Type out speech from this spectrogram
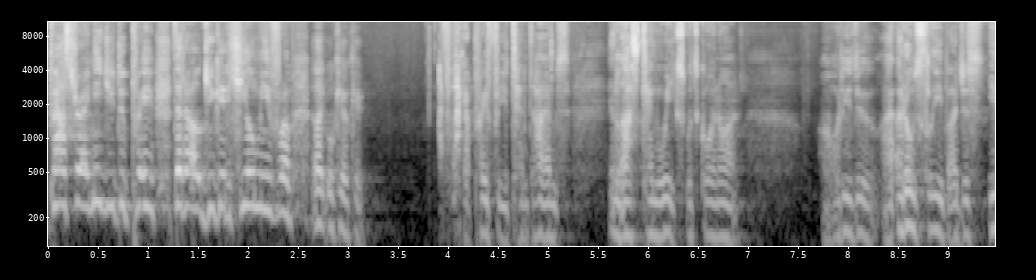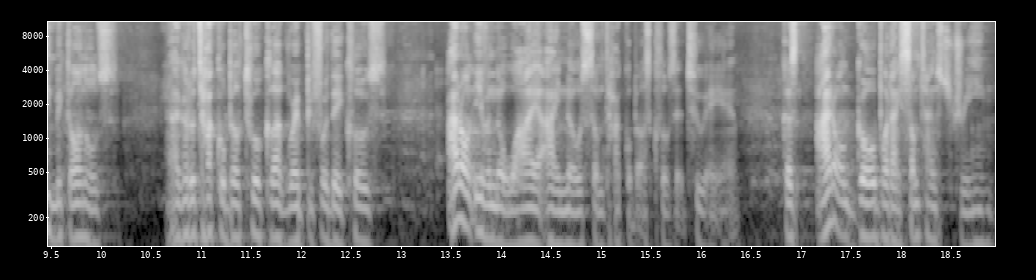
Pastor, I need you to pray that I'll, you get heal me from. Like, okay, okay. I feel like I prayed for you 10 times in the last 10 weeks. What's going on? Oh, what do you do? I, I don't sleep. I just eat McDonald's. I go to Taco Bell 2 o'clock right before they close. I don't even know why I know some Taco Bells close at 2 a.m. Because I don't go, but I sometimes dream.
